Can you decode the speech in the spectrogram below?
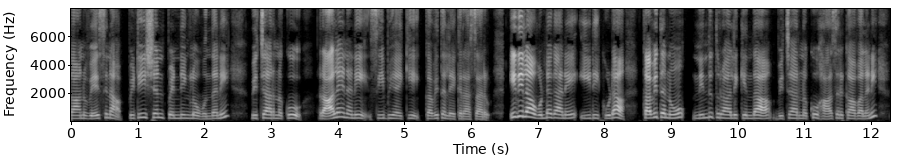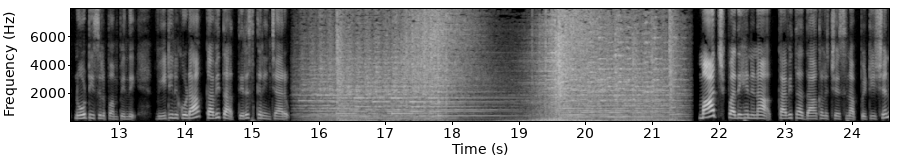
తాను వేసిన పిటిషన్ పెండింగ్లో ఉందని విచారణకు రాలేనని సీబీఐకి కవిత లేఖ రాశారు. ఇదిలా ఉండగానే ఈడీ కూడా కవితను నిందితురాలి కింద విచారణకు హాజరు కావాలని నోటీసులు పంపింది. వీటిని కూడా కవిత తిరస్కరించారు. మార్చ్ పదిహేనున కవిత దాఖలు చేసిన పిటిషన్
